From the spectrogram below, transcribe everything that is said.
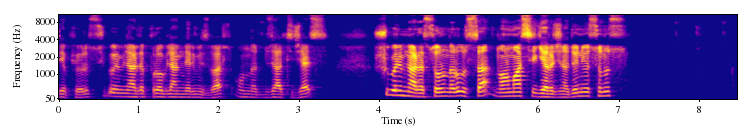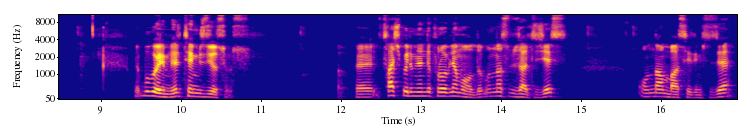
yapıyoruz. Şu bölümlerde problemlerimiz var. Onları düzelteceğiz. Şu bölümlerde sorunlar olursa normal silgi aracına dönüyorsunuz. Ve bu bölümleri temizliyorsunuz. Ee, saç bölümlerinde problem oldu. Bunu nasıl düzelteceğiz? Ondan bahsedeyim size.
